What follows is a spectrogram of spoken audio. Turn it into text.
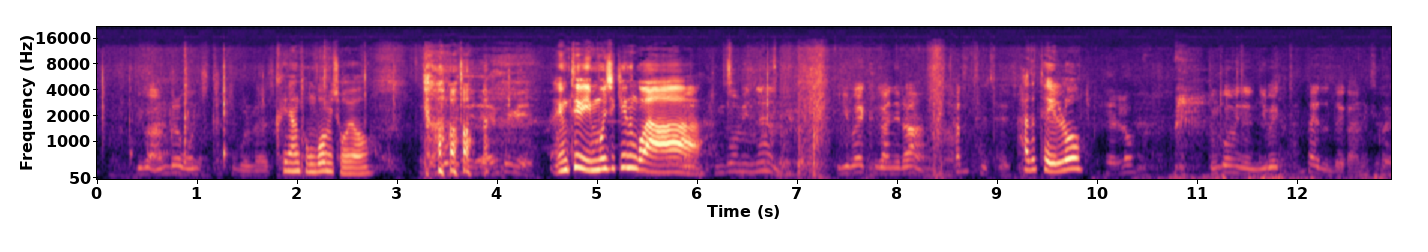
이거 안 그러면 언제 탈지 몰라요. 그냥 동범이 줘요. MTV. MTV 입문시키는 거야. 동범이는 이 바이크가 아니라 하드테일 타야지. 하드테일로? 헬로. 동범이는 이바이크 탄다 해도 내가 안할 거야.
